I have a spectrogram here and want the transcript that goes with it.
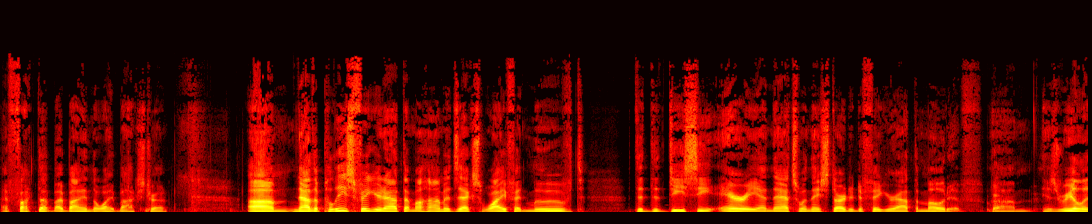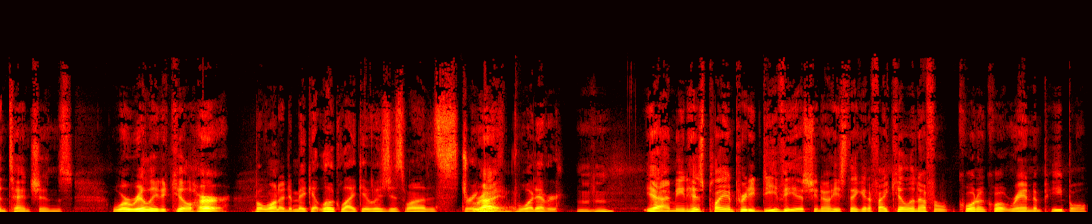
I fucked up by buying the white box truck. Um, now the police figured out that Muhammad's ex-wife had moved to the D.C. area, and that's when they started to figure out the motive. Um, his real intentions were really to kill her. But wanted to make it look like it was just one of the string Right. whatever. Yeah, I mean, his plan pretty devious. You know, he's thinking if I kill enough quote unquote random people,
